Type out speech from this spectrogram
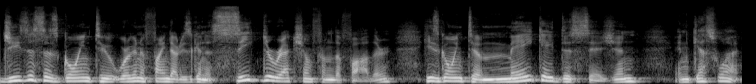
Jesus is going to, we're going to find out, he's going to seek direction from the Father. He's going to make a decision. And guess what?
